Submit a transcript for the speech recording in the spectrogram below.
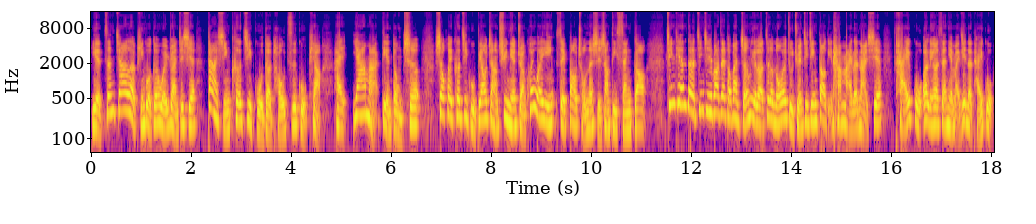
也增加了苹果跟微软这些大型科技股的投资股票，还压码电动车，社会科技股飙涨，去年转亏为盈，所以报酬呢史上第三高。今天的经济日报在头版整理了这个挪威主权基金到底他买了哪些台股，二零二三年买进的台股，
